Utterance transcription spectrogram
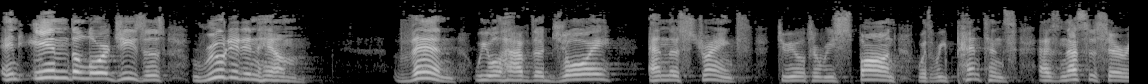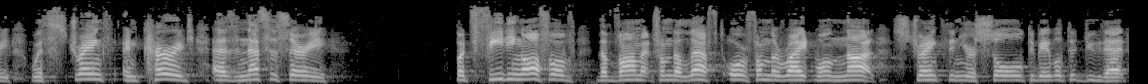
and in the Lord Jesus, rooted in him. Then we will have the joy and the strength to be able to respond with repentance as necessary, with strength and courage as necessary but feeding off of the vomit from the left or from the right will not strengthen your soul to be able to do that.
